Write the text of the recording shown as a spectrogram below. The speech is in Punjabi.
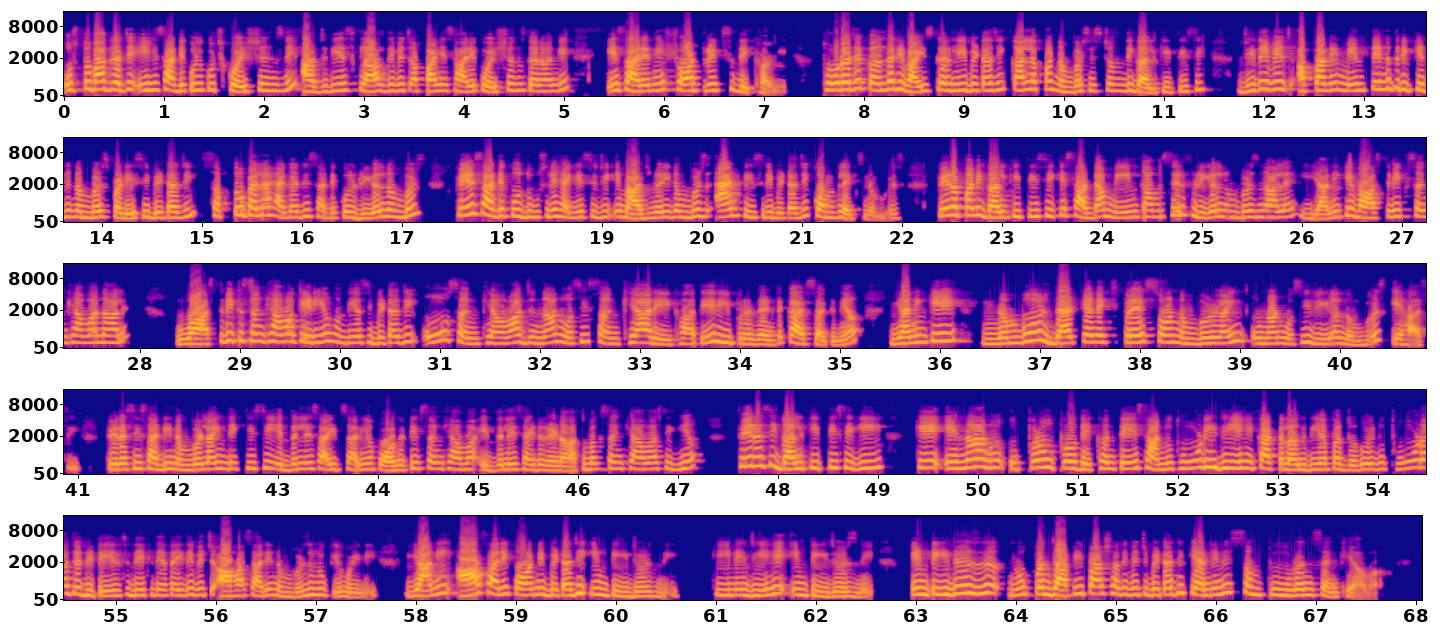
ਉਸ ਤੋਂ ਬਾਅਦ ਰਜੇ, ਇਹ ਸਾਡੇ ਕੋਲ ਕੁਝ ਕੁਐਸਚਨਸ ਨੇ। ਅੱਜ ਦੀ ਇਸ ਕਲਾਸ ਦੇ ਵਿੱਚ ਆਪਾਂ ਇਹ ਸਾਰੇ ਕੁਐਸਚਨਸ ਕਰਾਂਗੇ। ਇਹ ਸਾਰੇ ਦੀਆਂ ਸ਼ਾਰਟ ਟ੍ਰਿਕਸ ਦੇਖਾਂਗੇ। ਥੋੜਾ ਜਿਹਾ ਕੱਲ ਦਾ ਰਿਵਾਈਜ਼ ਕਰ ਲਈਏ ਬੇਟਾ ਜੀ। ਕੱਲ ਆਪਾਂ ਨੰਬਰ ਸਿਸਟਮ ਦੀ ਗੱਲ ਕੀਤੀ ਸੀ, ਜਿਹਦੇ ਵਿੱਚ ਆਪਾਂ ਨੇ ਮੇਨ ਤਿੰਨ ਤਰੀਕੇ ਦੇ ਨੰਬਰਸ ਪੜ੍ਹੇ ਸੀ ਬੇਟਾ ਜੀ। ਸਭ ਤੋਂ ਪਹਿਲਾਂ ਹੈਗਾ ਜੀ ਸਾਡੇ ਕੋਲ ਰੀਅਲ ਨੰਬਰਸ ਫਿਰ ਸਾਡੇ ਕੋਲ ਦੂਸਰੇ ਹੈਗੇ ਸੀ ਜੀ ਇਮੇਜਿਨਰੀ ਨੰਬਰਸ ਐਂਡ ਤੀਸਰੇ ਬੇਟਾ ਜੀ ਕੰਪਲੈਕਸ ਨੰਬਰਸ ਫਿਰ ਆਪਾਂ ਨੇ ਗੱਲ ਕੀਤੀ ਸੀ ਕਿ ਸਾਡਾ ਮੇਨ ਕੰਮ ਸਿਰਫ ਰੀਅਲ ਨੰਬਰਸ ਨਾਲ ਹੈ, ਯਾਨੀ ਕਿ ਵਾਸਤਵਿਕ ਸੰਖਿਆਵਾਂ ਨਾਲ ਹੈ। ਵਾਸਤਵਿਕ ਸੰਖਿਆਵਾਂ ਕਿਹੜੀਆਂ ਹੁੰਦੀਆਂ ਸੀ ਬੇਟਾ ਜੀ? ਉਹ ਸੰਖਿਆਵਾਂ ਜਿਨ੍ਹਾਂ ਨੂੰ ਅਸੀਂ ਸੰਖਿਆ ਰੇਖਾ ਤੇ ਰਿਪਰੈਜ਼ੈਂਟ ਕਰ ਸਕਦੇ ਹਾਂ। ਯਾਨੀ ਕਿ numbers that can express on number line ਉਹਨਾਂ ਨੂੰ ਅਸੀਂ ਰੀਅਲ ਨੰਬਰਸ ਕਿਹਾ ਸੀ। ਫਿਰ ਅਸੀਂ ਸਾਡੀ ਨੰਬਰ ਲਾਈਨ ਦੇਖੀ ਸੀ, ਇਧਰਲੇ ਸਾਈਡ ਸਾਰੀਆਂ ਪੋਜ਼ਿਟਿਵ ਸੰਖਿਆਵਾਂ, ਇਧਰਲੇ ਸਾਈਡ ઋਣਾਤਮਕ ਸੰਖਿਆਵਾਂ ਸੀਗੀਆਂ। ਫਿਰ ਅਸੀਂ ਗੱਲ ਕੀਤੀ ਸੀਗੀ ਕਿ ਇਹਨਾਂ ਨੂੰ ਉੱਪਰੋਂ ਉੱਪਰੋਂ ਦੇਖਣ ਤੇ ਸਾਨੂੰ ਥੋੜੀ ਜੀ ਇਹ ਘੱਟ ਲੱਗਦੀ ਹੈ, ਪਰ ਜਦੋਂ ਇਹਨੂੰ ਥੋੜਾ ਜਿਹਾ ਡਿਟੇਲ 'ਚ ਦੇਖਦੇ ਆ ਤਾਂ ਇਹਦੇ ਵਿੱਚ ਆਹ ਸਾਰੇ ਨੰਬਰਸ ਲੁਕੇ ਹੋਏ ਨੇ। ਯਾਨੀ ਆਹ ਸਾਰੇ ਕੌਣ ਨੇ ਬੇਟਾ ਜੀ? ਇੰਟੀਜਰਸ ਨੇ। ਕੀ ਨੇ ਜੀ ਇਹ? ਇੰਟੀਜਰਸ ਨੇ। ਇੰਟੀਜਰਸ ਨੂੰ ਪੰਜਾਬੀ ਭਾਸ਼ਾ ਦੇ ਵਿੱਚ ਬੇਟਾ ਜੀ ਕਹਿੰਦੇ ਨੇ ਸੰਪੂਰਨ ਸੰਖਿਆਵਾਂ।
